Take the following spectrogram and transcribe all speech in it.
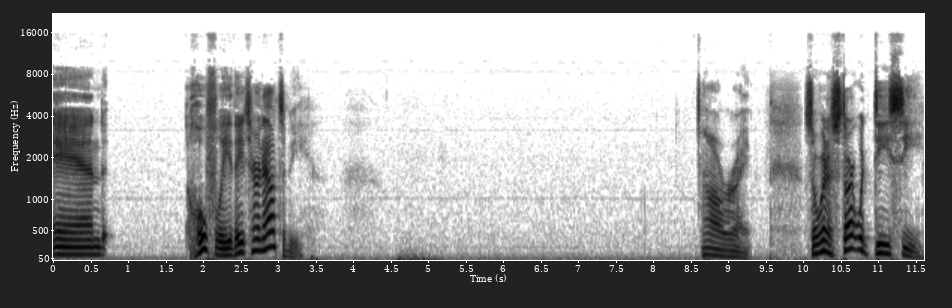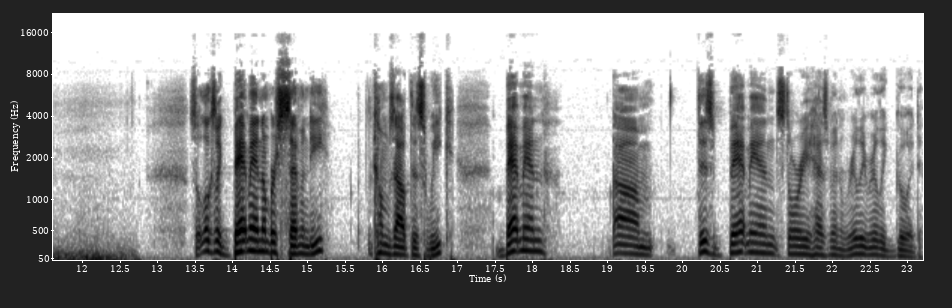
and hopefully they turn out to be. All right. So we're going to start with DC. So it looks like Batman number 70 comes out this week. Batman um this Batman story has been really really good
